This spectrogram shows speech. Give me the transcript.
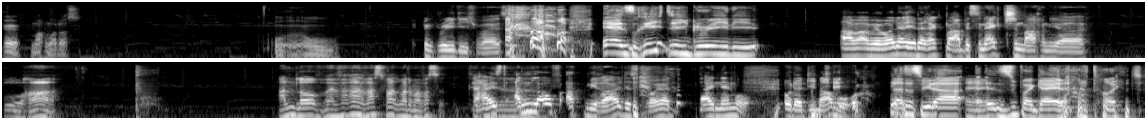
Okay, machen wir das. Oh, oh. Ich bin greedy, ich weiß. er ist richtig greedy. Aber wir wollen ja hier direkt mal ein bisschen Action machen hier. Oha. Anlauf, was, was, warte mal, was? Der heißt Äh, Anlauf Admiral Destroyer Dynamo. Oder Dynamo. Das ist wieder Äh. super geil auf Deutsch.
